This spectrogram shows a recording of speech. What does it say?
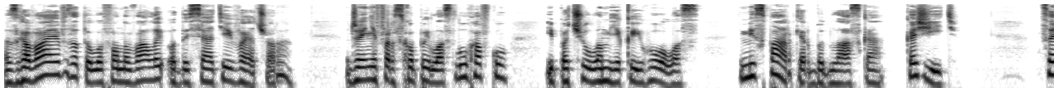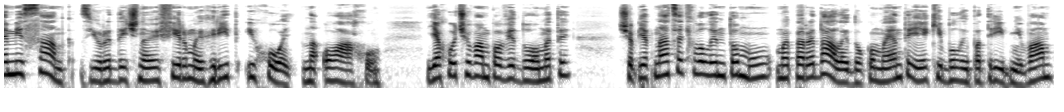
З Гаваїв зателефонували о 10 вечора. Дженніфер схопила слухавку і почула м'який голос. Міс Паркер, будь ласка, кажіть. Це міс Санк з юридичної фірми Гріт і Хой на Оаху. Я хочу вам повідомити, що 15 хвилин тому ми передали документи, які були потрібні вам,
